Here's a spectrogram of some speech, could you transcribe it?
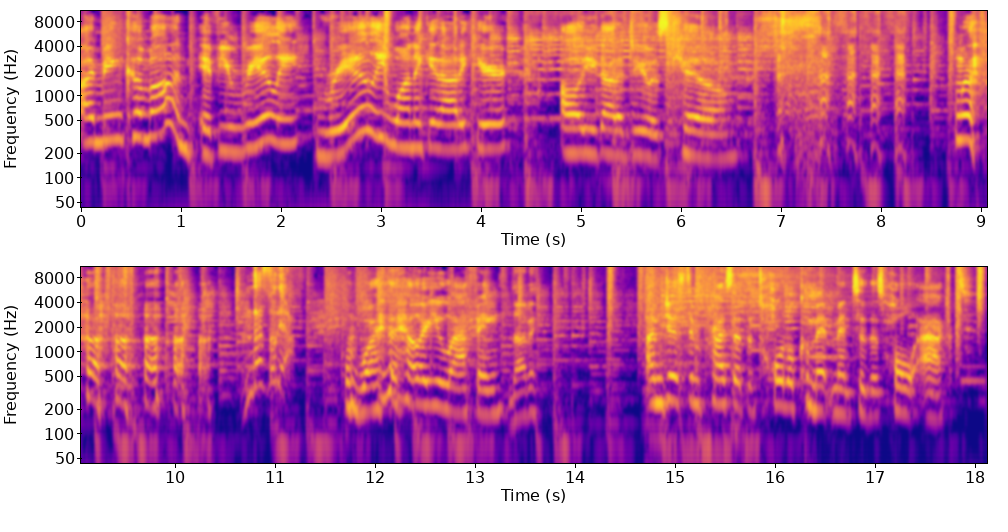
I mean, come on. If you really, really want to get out of here, all you gotta do is kill. Why the hell are you laughing? I'm just impressed at the total commitment to this whole act.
